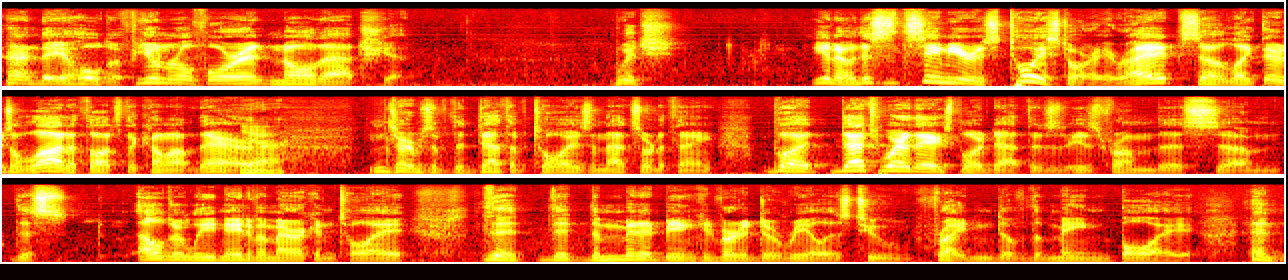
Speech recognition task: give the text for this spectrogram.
and they hold a funeral for it and all that shit. Which you know, this is the same year as Toy Story, right? So like there's a lot of thoughts that come up there Yeah. in terms of the death of toys and that sort of thing. But that's where they explore death is, is from this um, this elderly Native American toy that, that the minute being converted to real is too frightened of the main boy and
